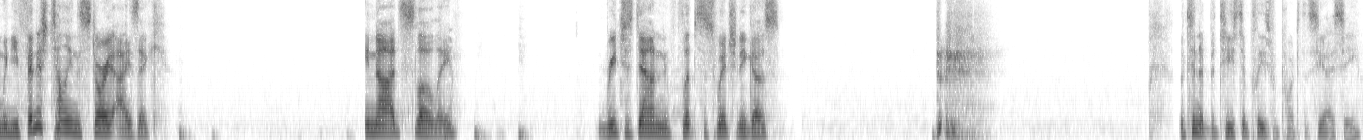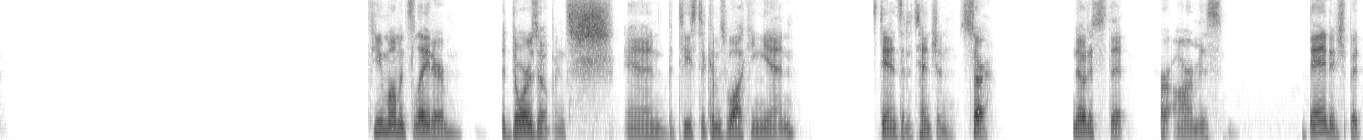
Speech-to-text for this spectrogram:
When you finish telling the story, Isaac, he nods slowly, reaches down and flips the switch, and he goes, Lieutenant Batista, please report to the CIC. A few moments later, the doors open and Batista comes walking in, stands at attention. Sir, notice that her arm is bandaged, but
